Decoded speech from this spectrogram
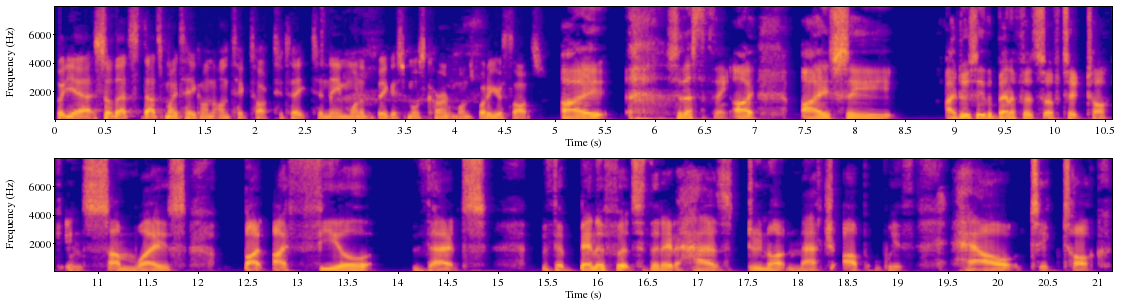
but yeah, so that's that's my take on, on TikTok to take to name one of the biggest, most current ones. What are your thoughts? I so that's the thing. I I see I do see the benefits of TikTok in some ways, but I feel that the benefits that it has do not match up with how TikTok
